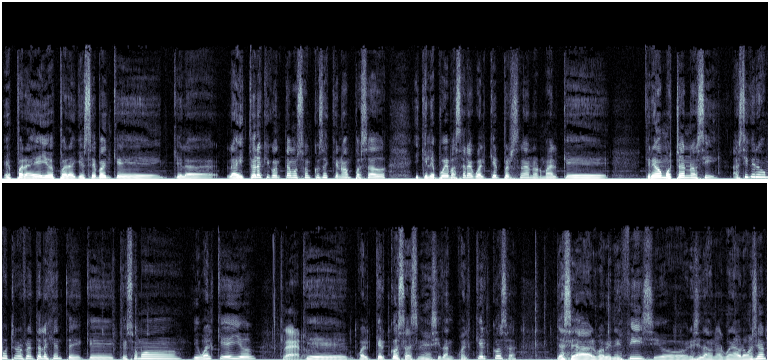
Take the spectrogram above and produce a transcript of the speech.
Es para ellos, para que sepan que, que la- las historias que contamos son cosas que no han pasado y que le puede pasar a cualquier persona normal. Que queremos mostrarnos así. Así queremos mostrarnos frente a la gente. Que, que somos igual que ellos. Claro. Que cualquier cosa, si necesitan cualquier cosa, ya sea algo a beneficio, necesitan alguna promoción,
